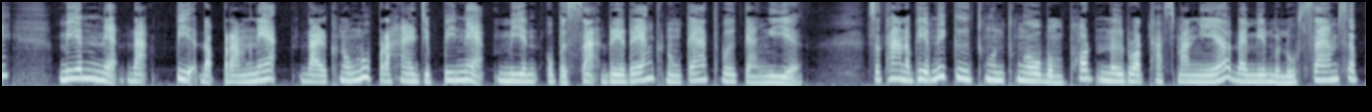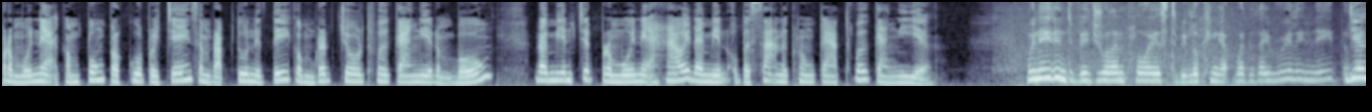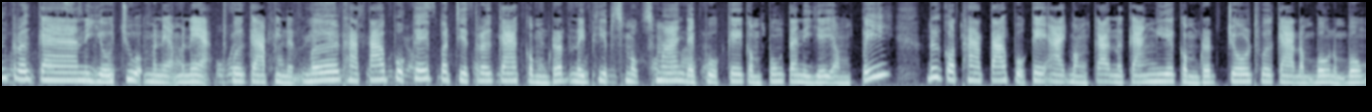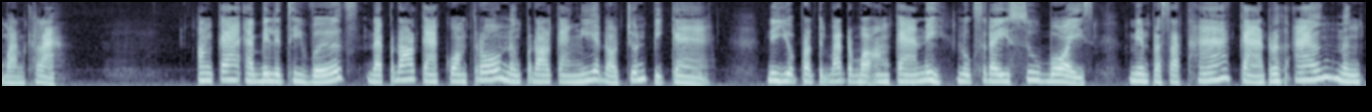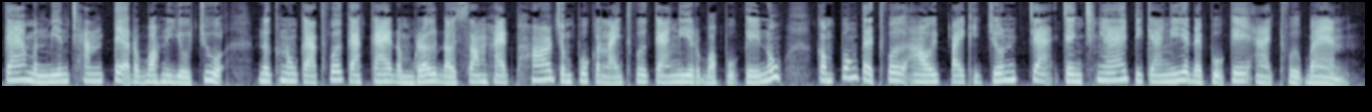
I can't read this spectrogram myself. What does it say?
មានអ្នកដាក់ពាក្យ15នាក់ដែលក្នុងនោះប្រហែលជា2នាក់មានឧបសគ្គរារាំងក្នុងការធ្វើការងារស្ថានភាពនេះគឺធ្ងន់ធ្ងរបំផុតនៅរដ្ឋ Tasmania ដែលមានមនុស្ស36នាក់កំពុងប្រកួតប្រជែងសម្រាប់តួនាទីកម្រិតចូលធ្វើការងារដំបូងដោយមានជិត6នាក់ហើយដែលមានឧបសគ្គនៅក្នុងការធ្វើការងារ។ We need individual employers to be looking at whether they really need the យើងត្រូវការនយោជកម្នាក់ម្នាក់ធ្វើការពិនិត្យមើលថាតើពួកគេពិតជាត្រូវការកម្រិតនៃភាពស្មុគស្មាញដែលពួកគេកំពុងតែនិយាយអំពីឬក៏ថាតើពួកគេអាចបង្កើតនៅការងារកម្រិតចូលធ្វើការដំបូងដំបូងបានខ្លះអង្គការ Ability Works ដែលផ្ដល់ការគ្រប់គ្រងនិងផ្ដល់ការងារដល់ជនពិការនាយកប្រតិបត្តិរបស់អង្គការនេះលោកស្រី Sue Boyce មានប្រសាសន៍ថាការរើសអើងនិងការមិនមានឆន្ទៈរបស់នយោជកនៅក្នុងការធ្វើការកែតម្រូវដោយសមហេតុផលចំពោះកន្លែងធ្វើការងាររបស់ពួកគេនោះកំពុងតែធ្វើឲ្យបេក្ខជនចាក់ចេញឆ្ងាយពីការងារដែលពួកគេអាចធ្វើបាន។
